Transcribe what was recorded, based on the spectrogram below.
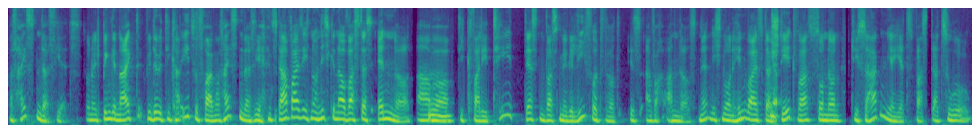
was heißt denn das jetzt? Sondern ich bin geneigt, wieder die KI zu fragen, was heißt denn das jetzt? Da weiß ich noch nicht genau, was das ändert. Aber mhm. die Qualität dessen, was mir geliefert wird, ist einfach anders. Ne? Nicht nur ein Hinweis, da ja. steht was, sondern die sagen mir jetzt, was dazu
